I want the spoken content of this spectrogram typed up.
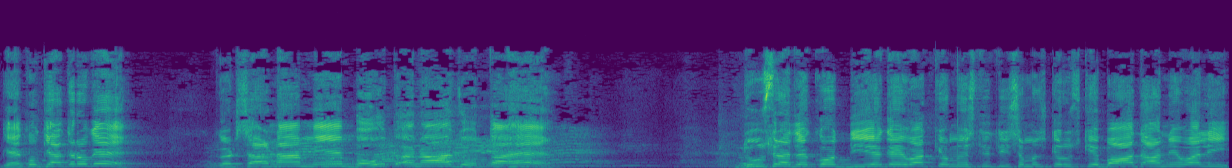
गह को क्या करोगे? गढ़साना में बहुत अनाज होता है। दूसरा देखो, दिए गए वाक्यों में स्थिति समझकर उसके बाद आने वाली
